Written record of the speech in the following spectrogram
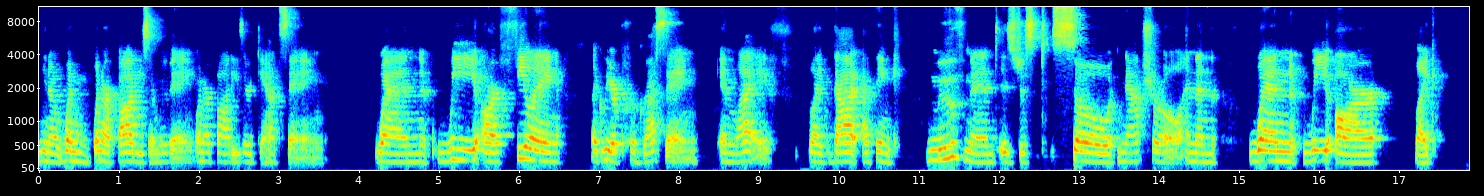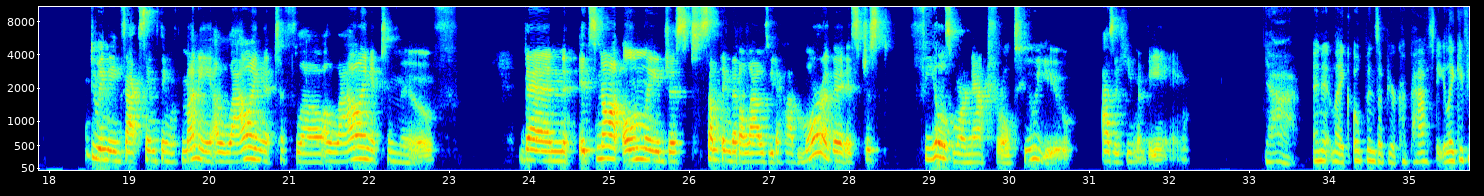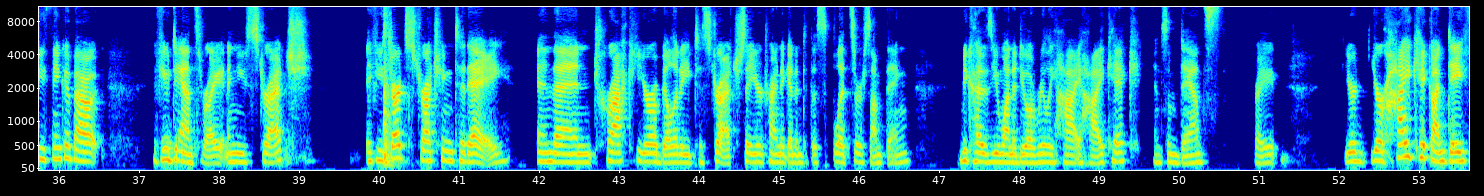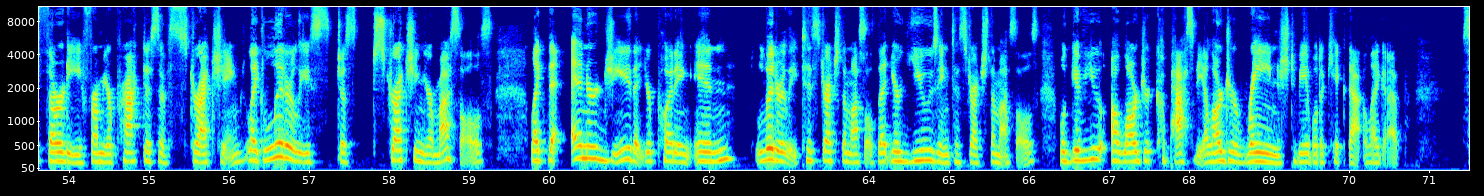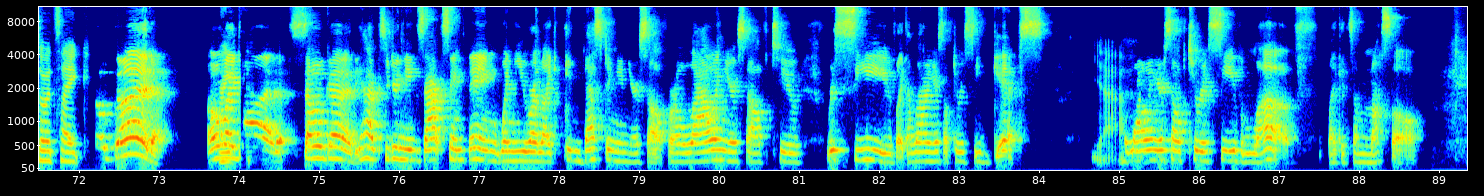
you know when when our bodies are moving when our bodies are dancing when we are feeling like we are progressing in life like that i think movement is just so natural. And then when we are like doing the exact same thing with money allowing it to flow allowing it to move then it's not only just something that allows you to have more of it it's just feels more natural to you as a human being. Yeah and it like opens up your capacity. Like if you think about if you dance right and you stretch if you start stretching today and then track your ability to stretch say you're trying to get into the splits or something because you want to do a really high high kick and some dance right? Your your high kick on day 30 from your practice of stretching like literally just stretching your muscles like the energy that you're putting in literally to stretch the muscles that you're using to stretch the muscles will give you a larger capacity, a larger range to be able to kick that leg up. So it's like so good. Oh right? my God, so good. Yeah, because you're doing the exact same thing when you are like investing in yourself or allowing yourself to receive, like allowing yourself to receive gifts. Yeah. Allowing yourself to receive love, like it's a muscle.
